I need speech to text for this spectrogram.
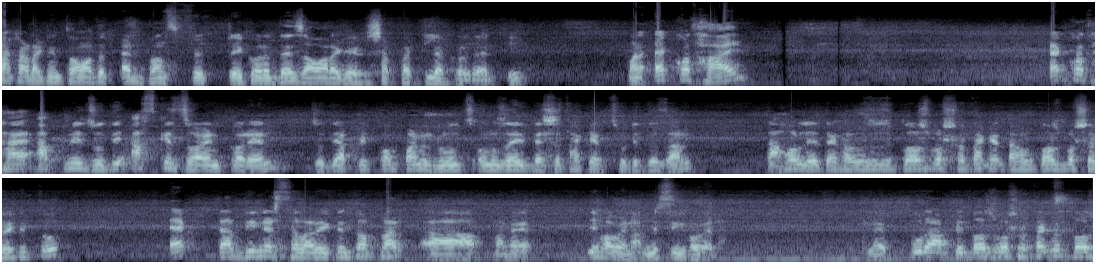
টাকাটা কিন্তু আমাদের অ্যাডভান্স পে করে দেয়, যাওয়ার আগে হিসাবটা ক্লিয়ার করে দেয় আর কি। মানে এক কথায় এক কথায় আপনি যদি আজকে জয়েন করেন, যদি আপনি কোম্পানির রুলস অনুযায়ী দেশে থাকেন, ছুটিতে যান, তাহলে দেখা যাচ্ছে যদি দশ বছর থাকেন, তাহলে দশ বছরে কিন্তু একটা দিনের স্যালারি কিন্তু আপনার মানে ই হবে না মিসিং হবে না। মানে পুরো আপনি দশ বছর থাকবেন, দশ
